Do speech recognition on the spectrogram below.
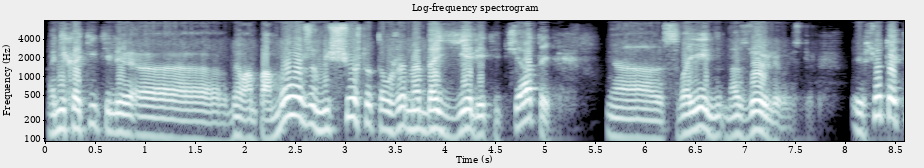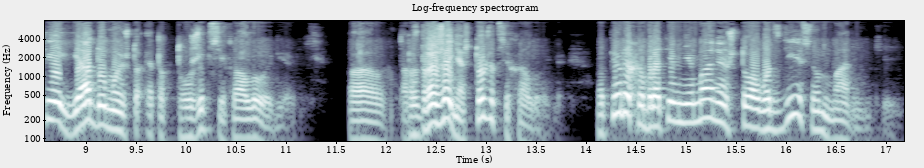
А не хотите ли э, мы вам поможем? Еще что-то уже надоели эти чаты э, своей назойливостью. И все-таки я думаю, что это тоже психология. А, раздражение что же психология. Во-первых, обрати внимание, что вот здесь он маленький,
